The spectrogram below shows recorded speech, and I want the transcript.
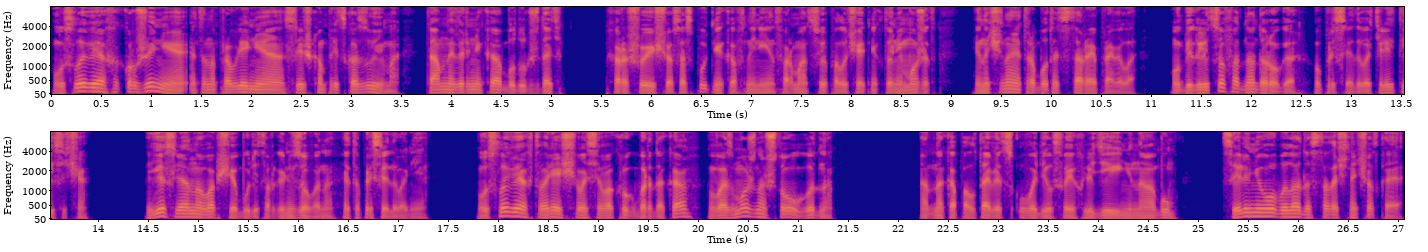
В условиях окружения это направление слишком предсказуемо, там наверняка будут ждать. Хорошо еще со спутников ныне информацию получать никто не может, и начинает работать старое правило. У беглецов одна дорога, у преследователей тысяча. Если оно вообще будет организовано, это преследование. В условиях творящегося вокруг бардака возможно что угодно. Однако полтавец уводил своих людей не на обум. Цель у него была достаточно четкая.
